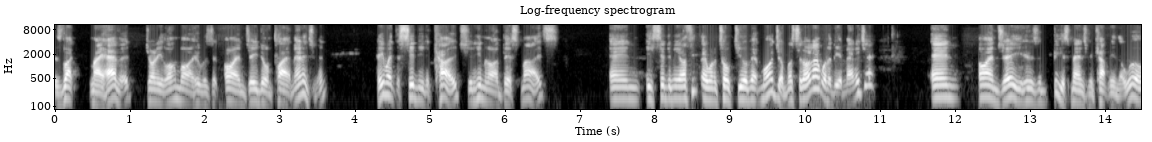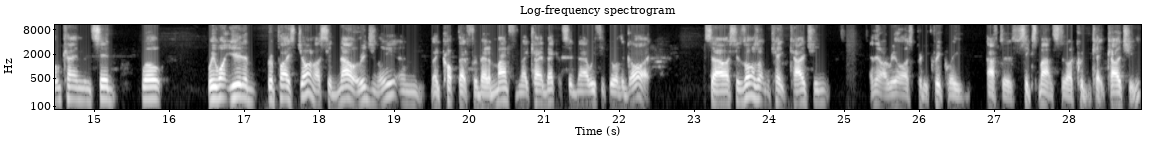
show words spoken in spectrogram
as luck may have it, Johnny Longmire, who was at IMG doing player management, he went to Sydney to coach, and him and I are best mates. And he said to me, I think they want to talk to you about my job. I said, I don't want to be a manager. And IMG, who's the biggest management company in the world, came and said, Well, we want you to replace John. I said, No, originally. And they copped that for about a month. And they came back and said, No, we think you're the guy. So I said, As long as I can keep coaching. And then I realized pretty quickly after six months that I couldn't keep coaching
